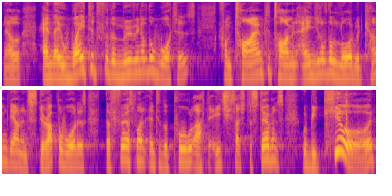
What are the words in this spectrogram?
Now, and they waited for the moving of the waters. From time to time, an angel of the Lord would come down and stir up the waters. The first one into the pool after each such disturbance would be cured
